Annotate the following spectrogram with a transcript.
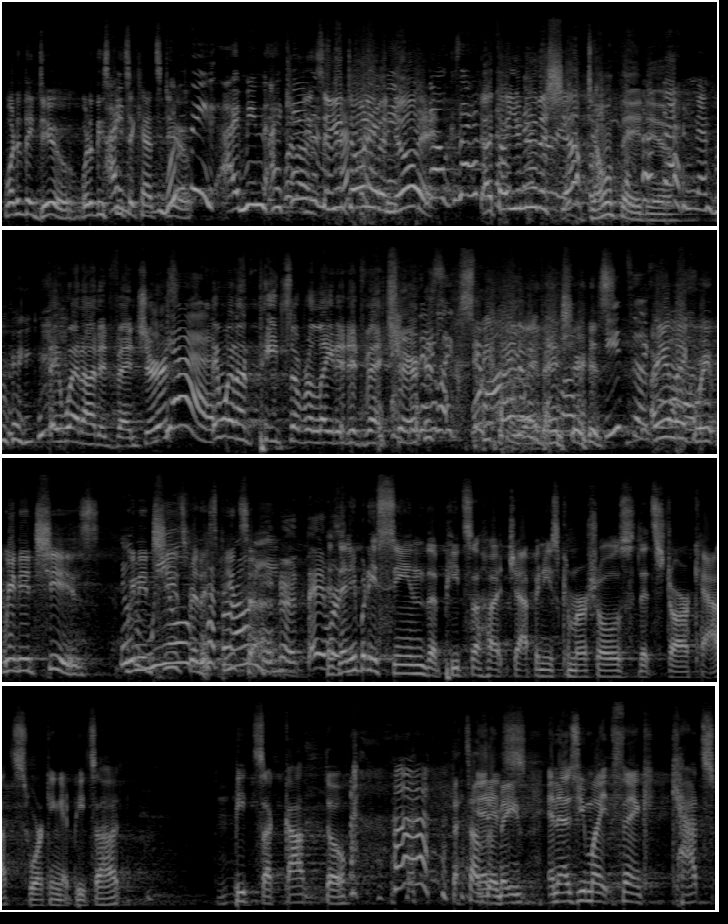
What did they do? What did these I- pizza cats do? What do they? I mean, I can't even So you remember. don't I even think- know it? No, because I have. I thought you knew the show. Don't they do? Bad memory. They went on adventures. Yeah. They went on pizza-related adventures. They're like What kind of adventures? Pizzas Are you like we, we need cheese? They we need cheese for this pepperoni. pizza. they were Has anybody seen the Pizza Hut Japanese commercials that star cats working at Pizza Hut? Pizza Cato. that sounds and, it's- amazing. and as you might think, cats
